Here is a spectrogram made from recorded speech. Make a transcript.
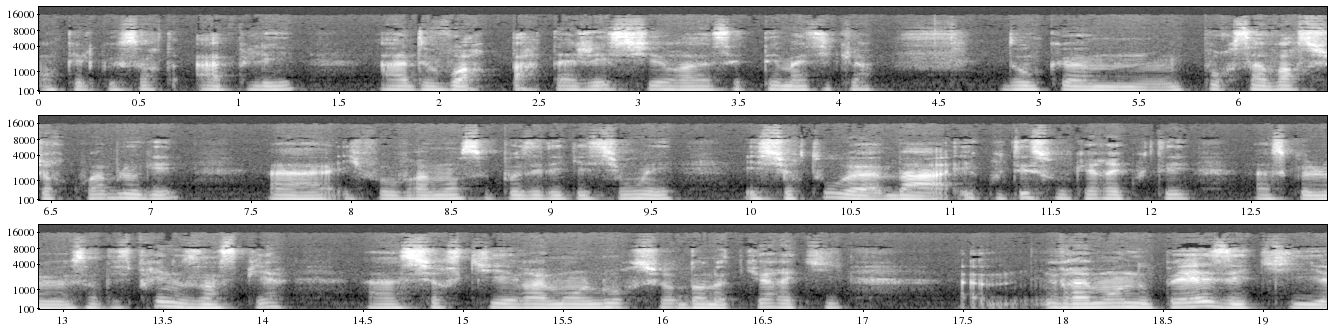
en quelque sorte appelé à devoir partager sur euh, cette thématique-là. Donc, pour savoir sur quoi bloguer, il faut vraiment se poser des questions et, surtout bah, écouter son cœur, écouter ce que le Saint-Esprit nous inspire sur ce qui est vraiment lourd sur, dans notre cœur et qui vraiment nous pèse et qui,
